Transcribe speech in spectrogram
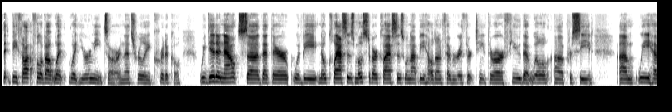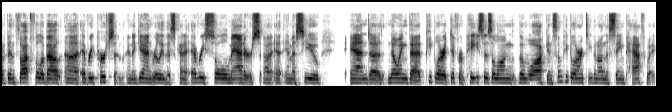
th- be thoughtful about what what your needs are, and that's really critical. We did announce uh, that there would be no classes. Most of our classes will not be held on February 13th. There are a few that will uh, proceed. Um, we have been thoughtful about uh, every person. And again, really, this kind of every soul matters uh, at MSU. And uh, knowing that people are at different paces along the walk, and some people aren't even on the same pathway.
